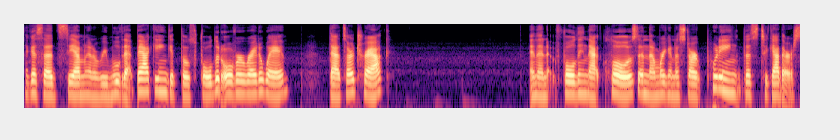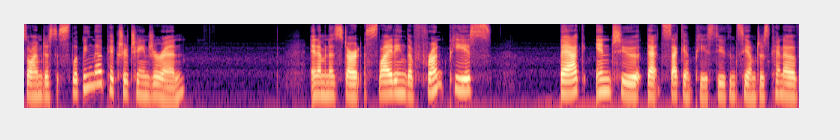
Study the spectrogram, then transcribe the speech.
like I said, see, I'm going to remove that backing, get those folded over right away. That's our track. And then folding that closed, and then we're going to start putting this together. So I'm just slipping that picture changer in. And I'm going to start sliding the front piece back into that second piece. So you can see I'm just kind of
